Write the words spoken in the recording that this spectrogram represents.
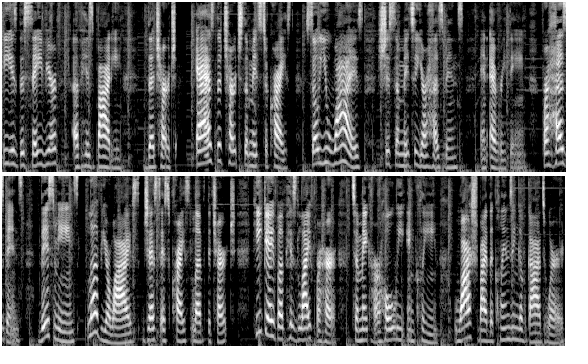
He is the Savior of his body, the church. As the church submits to Christ, so you wives should submit to your husbands in everything. For husbands, this means love your wives just as Christ loved the church. He gave up his life for her to make her holy and clean, washed by the cleansing of God's word.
